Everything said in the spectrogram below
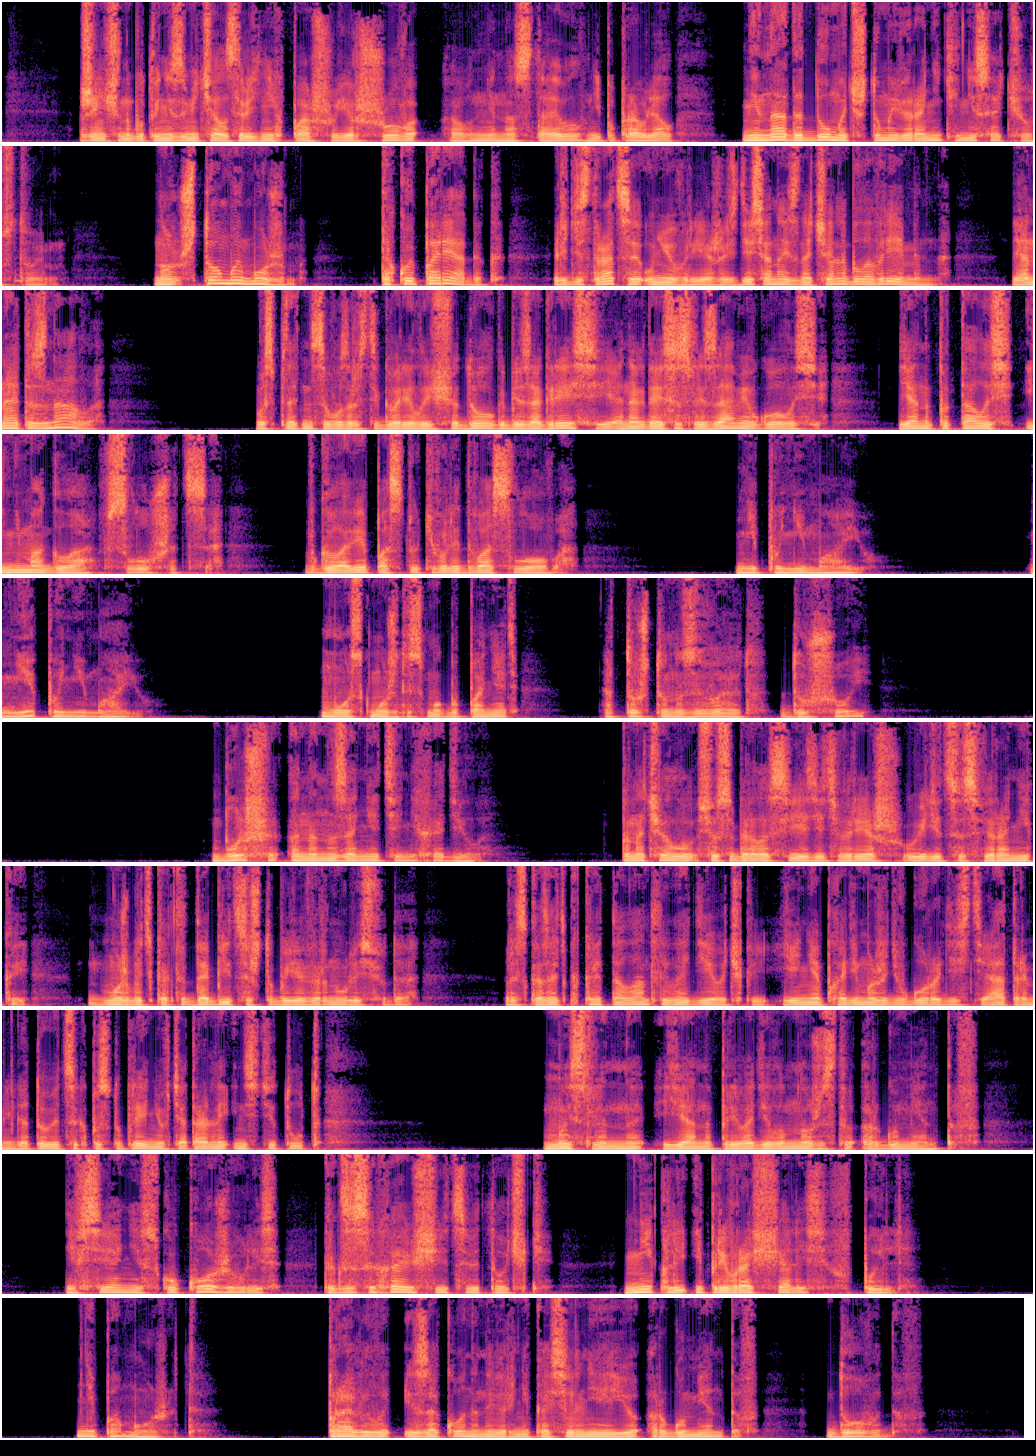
Женщина будто не замечала среди них Пашу Ершова, а он не настаивал, не поправлял. Не надо думать, что мы Веронике не сочувствуем. Но что мы можем? Такой порядок. Регистрация у нее в реже, здесь она изначально была временно. И она это знала. Воспитательница в возрасте говорила еще долго, без агрессии, иногда и со слезами в голосе. Яна пыталась и не могла вслушаться. В голове постукивали два слова. «Не понимаю. Не понимаю». Мозг, может, и смог бы понять, а то, что называют душой... Больше она на занятия не ходила. Поначалу все собиралась съездить в Реж, увидеться с Вероникой, может быть, как-то добиться, чтобы ее вернули сюда, рассказать, какая талантливая девочка, ей необходимо жить в городе с театрами, готовиться к поступлению в театральный институт. Мысленно Яна приводила множество аргументов, и все они скукоживались, как засыхающие цветочки, никли и превращались в пыль не поможет. Правила и законы наверняка сильнее ее аргументов, доводов.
